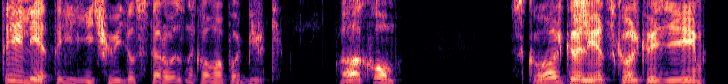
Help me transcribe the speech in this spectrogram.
Ты ли это, Ильич, увидел старого знакомого по бирке? Пахом! Сколько лет, сколько зим!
